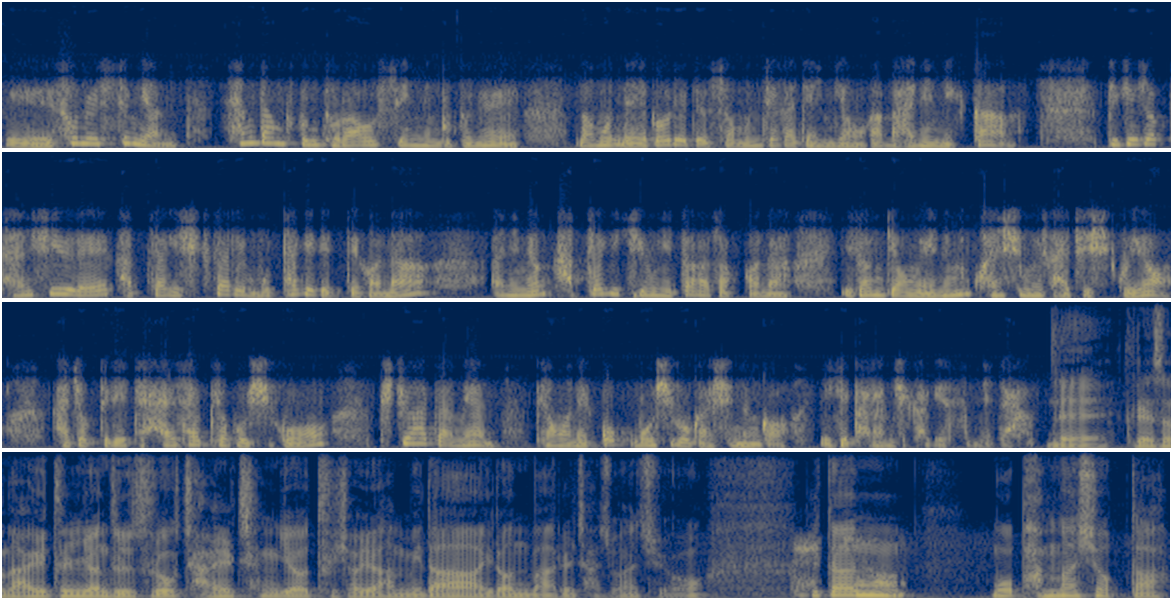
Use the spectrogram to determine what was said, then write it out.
그 손을 쓰면 상당 부분 돌아올 수 있는 부분을 너무 내버려둬서 문제가 된 경우가 많으니까 비교적 단시일 내에 갑자기 식사를 못하게 됐다거나 아니면 갑자기 기운이 떨어졌거나 이런 경우에는 관심을 가지시고요. 가족들이 잘 살펴보시고 필요하다면 병원에 꼭 모시고 가시는 거 이게 바람직하겠습니다. 네. 그래서 나이 들면 들수록 잘 챙겨 드셔야 합니다. 이런 말을 자주 하죠. 일단 그렇죠. 뭐 밥맛이 없다.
